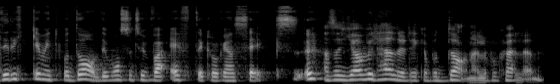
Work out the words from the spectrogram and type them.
dricka mitt på dagen. Det måste typ vara efter klockan sex. Alltså jag vill hellre dricka på dagen eller på kvällen.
